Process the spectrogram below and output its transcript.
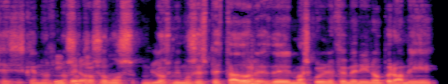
Si es que no- Sí, nosotros pero- somos los mismos espectadores del masculino y femenino, pero a mí,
